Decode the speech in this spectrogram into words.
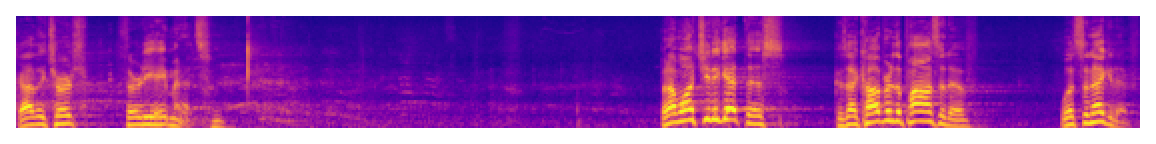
Catholic Church, 38 minutes. But I want you to get this because I covered the positive. What's the negative?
